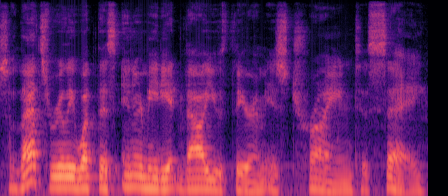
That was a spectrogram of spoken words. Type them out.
So that's really what this intermediate value theorem is trying to say,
